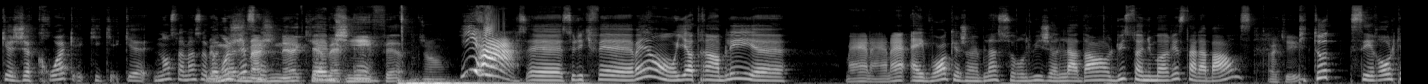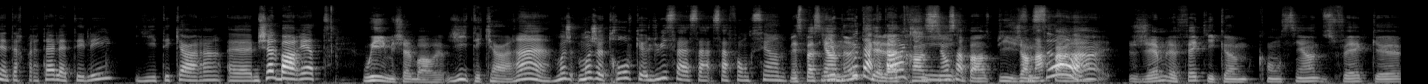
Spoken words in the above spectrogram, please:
que je crois que, qui- que non seulement ce mais bon moi, j'imaginais qu'il euh, avait rien fait, genre. Euh, celui qui fait. Voyons, il a tremblé. Hey, voir que j'ai un blanc sur lui, je l'adore. Lui, c'est un humoriste à la base. OK. Puis tous ses rôles qu'il interprétait à la télé, il était écœurant. Euh, Michel Barrette, Oui, Michel Barrette. il est écœurant. Moi, je, moi, je trouve que lui, ça, ça, ça fonctionne. Mais c'est parce Il qu'il y y a en a beaucoup que la transition, qui- ça passe. Puis Jean-Marc. Parent, j'aime le fait qu'il est comme conscient du fait que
